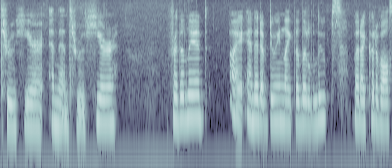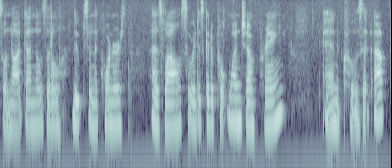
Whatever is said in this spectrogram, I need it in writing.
through here and then through here. For the lid, I ended up doing like the little loops, but I could have also not done those little loops in the corners as well. So we're just going to put one jump ring and close it up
